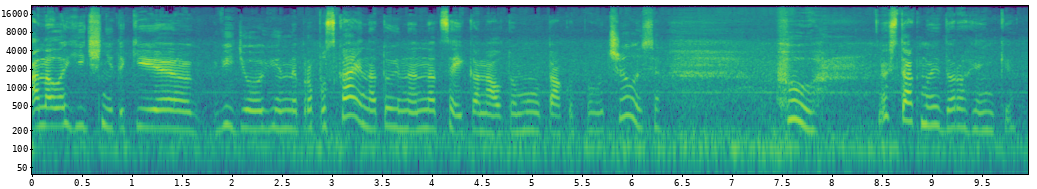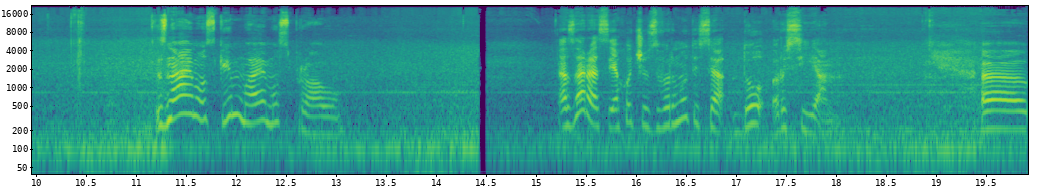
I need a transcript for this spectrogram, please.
аналогічні такі відео він не пропускає на той на, на цей канал, тому так от вийшло. Фу, ось так, мої дорогенькі. Знаємо, з ким маємо справу. А зараз я хочу звернутися до росіян. Е,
